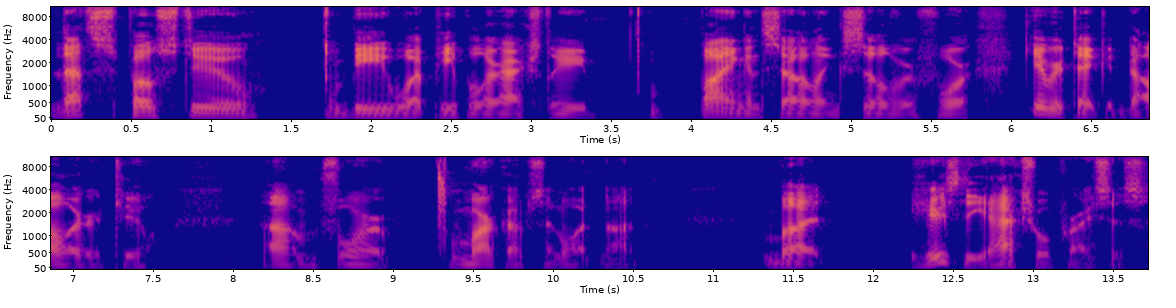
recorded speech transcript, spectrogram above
That's supposed to be what people are actually buying and selling silver for, give or take a dollar or two, um, for markups and whatnot. But here's the actual prices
